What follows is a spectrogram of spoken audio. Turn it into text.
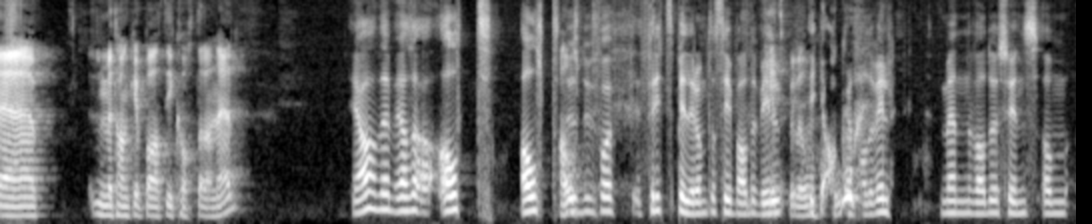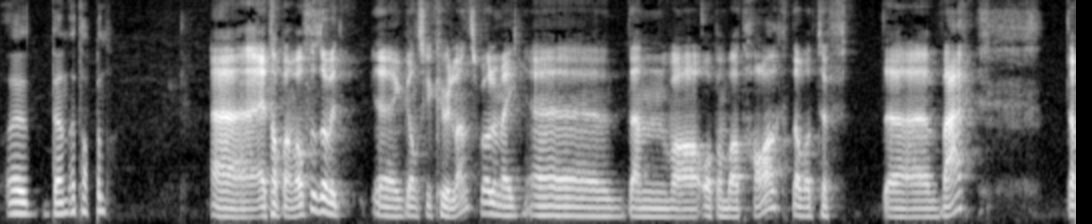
Eh, med tanke på at de korta den ned? Ja, det, altså alt. Alt. alt. Du, du, får fritt spillerom til å si hva du vil. Ikke akkurat hva du vil, men hva du syns om uh, den etappen. Eh, etappen var for så vidt ganske kul, spør du meg. den var åpenbart hard. Det var tøft vær. De,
